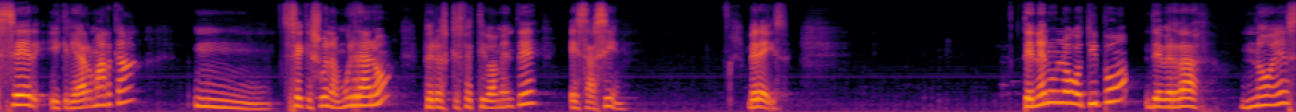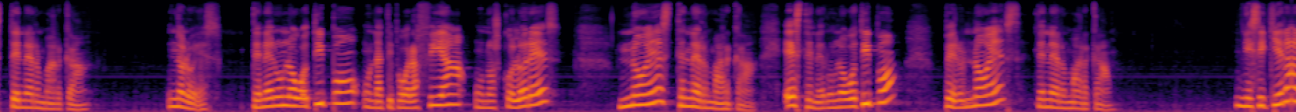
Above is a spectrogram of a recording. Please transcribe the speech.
ser y crear marca, mmm, sé que suena muy raro, pero es que efectivamente es así. Veréis, tener un logotipo de verdad no es tener marca, no lo es. Tener un logotipo, una tipografía, unos colores, no es tener marca. Es tener un logotipo, pero no es tener marca. Ni siquiera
